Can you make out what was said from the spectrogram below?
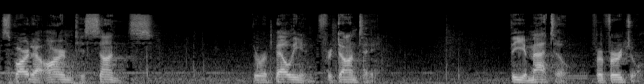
Sparda armed his sons. The rebellion for Dante. The Yamato for Vergil.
